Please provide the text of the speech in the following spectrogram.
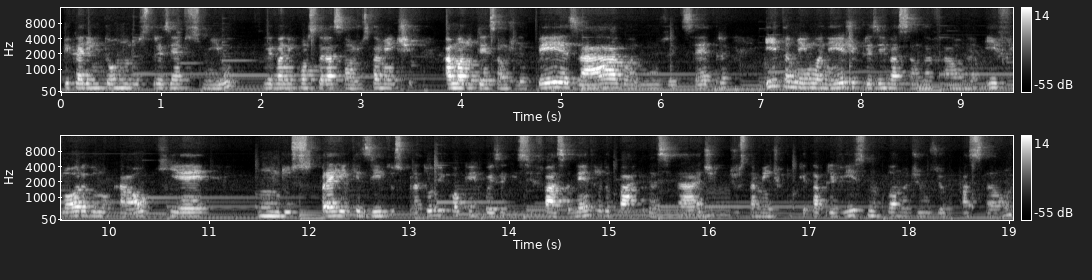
ficaria em torno dos 300 mil, levando em consideração justamente a manutenção de limpeza, água, luz, etc. E também o manejo e preservação da fauna e flora do local, que é um dos pré-requisitos para tudo e qualquer coisa que se faça dentro do parque da cidade, justamente porque está previsto no plano de uso e ocupação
